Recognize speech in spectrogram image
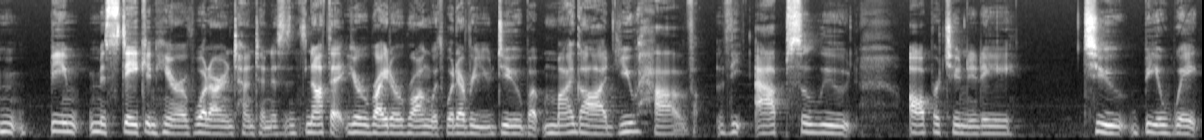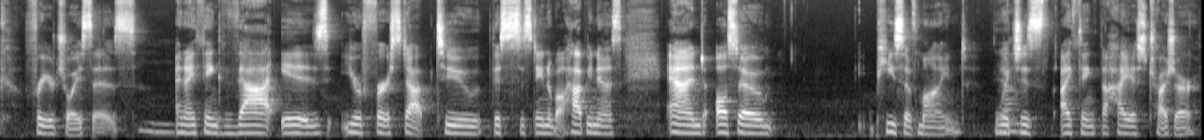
m- be mistaken here of what our intention is. It's not that you're right or wrong with whatever you do, but my God, you have the absolute opportunity to be awake for your choices. Mm. And I think that is your first step to this sustainable happiness and also peace of mind, yeah. which is, I think, the highest treasure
